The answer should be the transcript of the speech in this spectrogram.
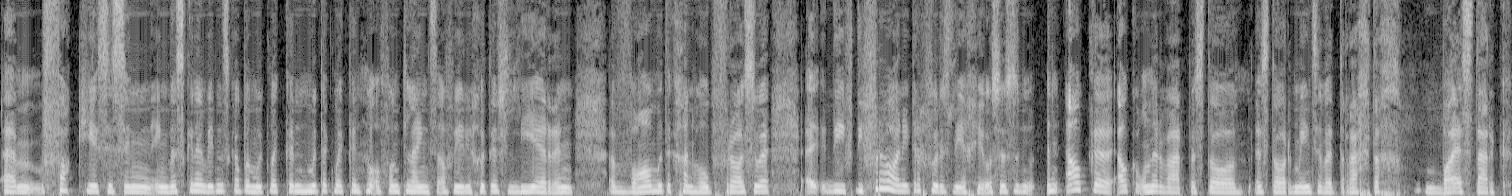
ehm um, vakkeuses en en wiskunde en wetenskappe moet my kind moet ek my kind nou al van kleins af hierdie goeters leer en waar moet ek gaan hulp vra? So uh, die die vrae in die terugvoer is legio. So in, in elke elke onderwerp is daar is daar mense wat regtig baie sterk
